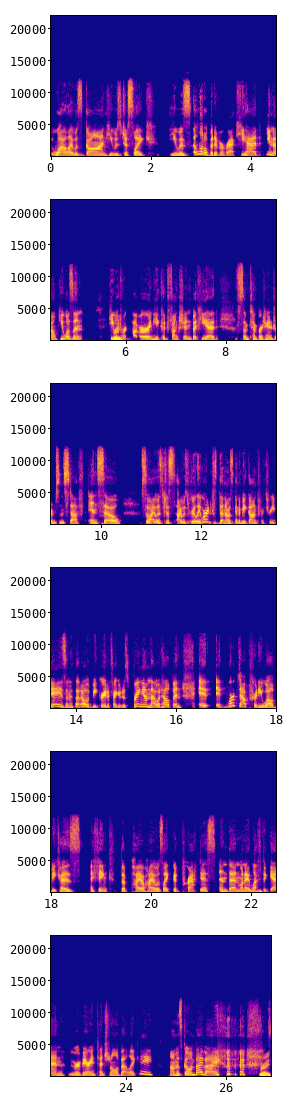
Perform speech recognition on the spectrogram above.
while I was gone, he was just like he was a little bit of a wreck. He had, you know, he wasn't he right. would recover and he could function, but he had some temper tantrums and stuff. And so so I was just I was really worried because then I was going to be gone for three days, and I thought, oh, it'd be great if I could just bring him. That would help, and it it worked out pretty well because I think the PyOhio was like good practice, and then when I mm-hmm. left again, we were very intentional about like, hey, Mama's going bye bye, right?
